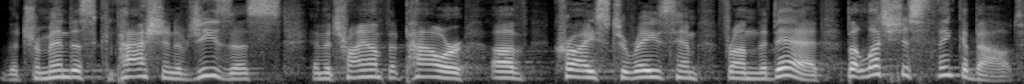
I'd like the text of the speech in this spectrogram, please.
the tremendous compassion of Jesus, and the triumphant power of Christ to raise him from the dead. But let's just think about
